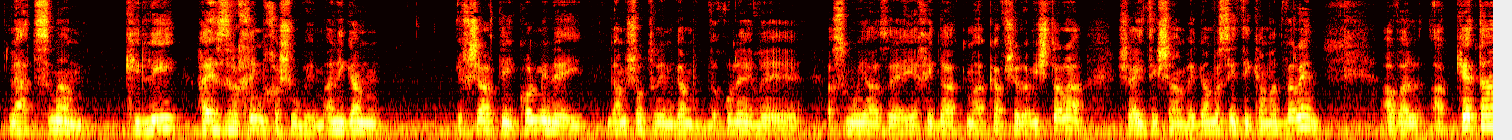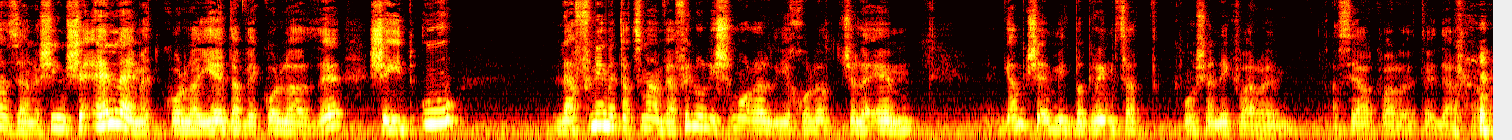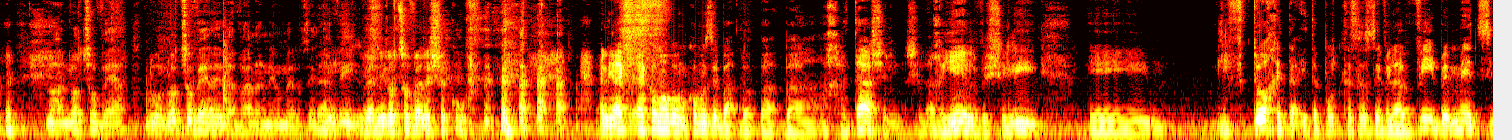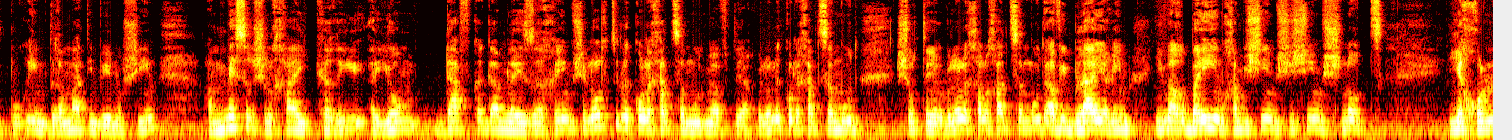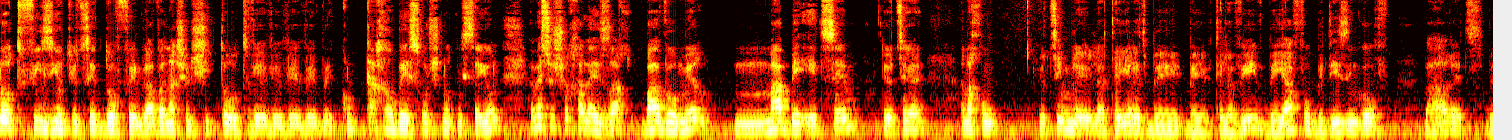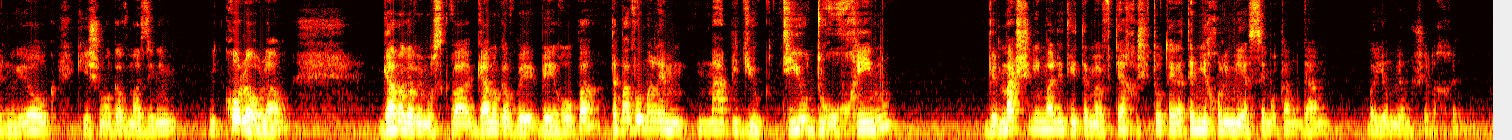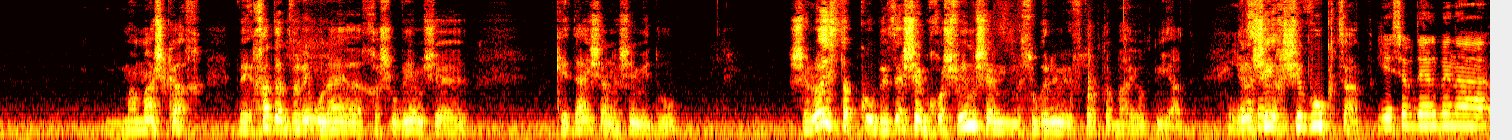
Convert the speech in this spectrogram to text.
לעצמם, כי לי האזרחים חשובים. אני גם הכשרתי כל מיני, גם שוטרים, גם וכולי, והסמויה זה יחידת מעקב של המשטרה, שהייתי שם וגם עשיתי כמה דברים. אבל הקטע זה אנשים שאין להם את כל הידע וכל הזה, שידעו להפנים את עצמם ואפילו לשמור על יכולות שלהם, גם כשהם מתבגרים קצת, כמו שאני כבר, אה, השיער כבר, אתה יודע, כבר, לא, אני לא צובע, לא, לא צובע ללבן, אני אומר, זה טבעי. ואני לא צובע לשקוף. אני רק, רק אומר במקום הזה, בהחלטה של, של אריאל ושלי, אה, לפתוח את, הפודקאסט הזה ולהביא באמת סיפורים דרמטיים ואנושיים, המסר שלך העיקרי היום דווקא גם לאזרחים, שלא לכל אחד צמוד מאבטח, ולא לכל אחד צמוד שוטר, ולא לכל אחד צמוד אבי בלייר עם, עם 40, 50, 60 שנות יכולות פיזיות יוצאת דופן, והבנה של שיטות, וכל כך הרבה עשרות שנות ניסיון. המסר שלך לאזרח בא ואומר מה בעצם, אתה יוצא, אנחנו יוצאים לטיילת בתל אביב, ביפו, בדיזינגוף, בארץ, בניו יורק, כי יש לנו אגב מאזינים מכל העולם, גם אגב במוסקבה, גם אגב באירופה, אתה בא ואומר להם, מה בדיוק? תהיו דרוכים, ומה שלימדתי את המאבטח השיטות האלה, אתם יכולים ליישם אותם גם ביום-יום שלכם. ממש כך. ואחד הדברים אולי החשובים שכדאי שאנשים ידעו, שלא יסתפקו בזה שהם חושבים שהם מסוגלים לפתור את הבעיות מיד, אלא שיחשבו קצת. יש הבדל בין ה...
